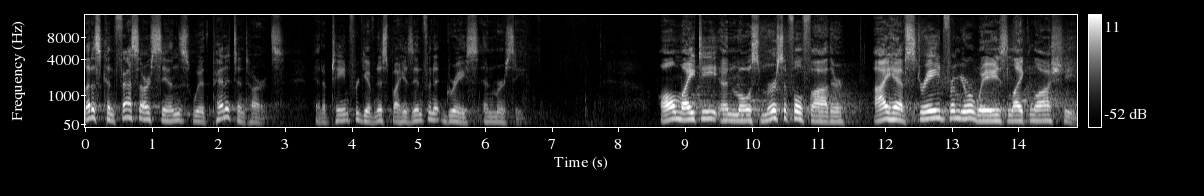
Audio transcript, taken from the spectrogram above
Let us confess our sins with penitent hearts and obtain forgiveness by his infinite grace and mercy. Almighty and most merciful Father, I have strayed from your ways like lost sheep.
